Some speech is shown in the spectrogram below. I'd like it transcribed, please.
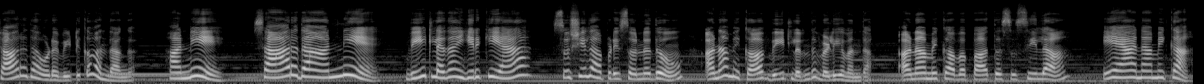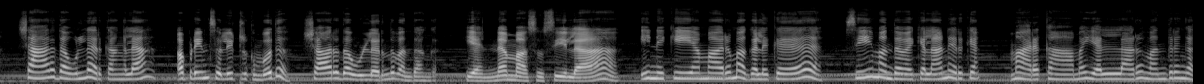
சாரதாவோட வீட்டுக்கு வந்தாங்க. அண்ணே சாரதா அண்ணே வீட்ல தான் இருக்கியா? சுஷீலா அப்படி சொன்னதும் அனாமிகா வீட்ல இருந்து வெளியே வந்தா. அனாமிகாவை பார்த்த சுசீலா ஏ அனாமிகா சாரதா உள்ள இருக்காங்களா? அப்படின்னு சொல்லிட்டு இருக்கும்போது சாரதா உள்ள இருந்து வந்தாங்க. என்னம்மா சுசீலா இன்னைக்கு என் மருமகளுக்கு சீமந்தம் வைக்கலான்னு இருக்கேன். மறக்காம எல்லாரும் வந்துருங்க.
